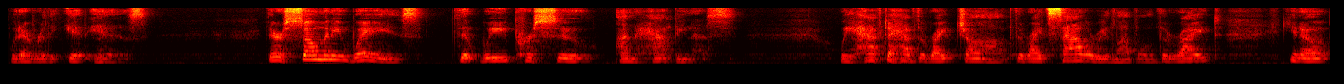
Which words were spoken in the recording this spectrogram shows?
whatever the it is. There are so many ways that we pursue unhappiness. We have to have the right job, the right salary level, the right, you know,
